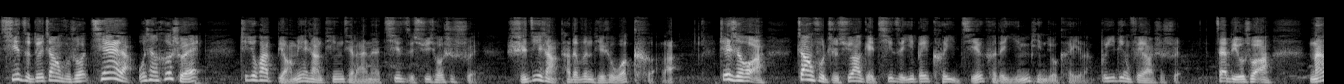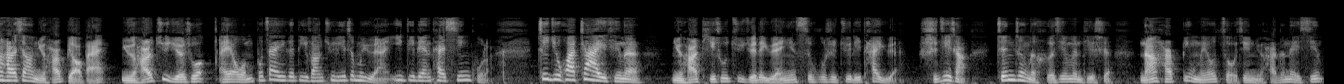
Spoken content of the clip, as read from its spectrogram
妻子对丈夫说：“亲爱的，我想喝水。”这句话表面上听起来呢，妻子需求是水，实际上他的问题是我渴了。这时候啊，丈夫只需要给妻子一杯可以解渴的饮品就可以了，不一定非要是水。再比如说啊，男孩向女孩表白，女孩拒绝说：“哎呀，我们不在一个地方，距离这么远，异地恋太辛苦了。”这句话乍一听呢，女孩提出拒绝的原因似乎是距离太远。实际上，真正的核心问题是男孩并没有走进女孩的内心。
